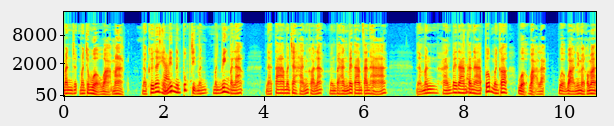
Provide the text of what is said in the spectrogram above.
มันมันจะเหวอหวามากนะคือถ้าเห็นนิดนึงปุ๊บจิตมันมันวิ่งไปแล้วนะตามันจะหันก่อนละ มันไปหันไปตามตัณหานะมันหันไปตามตัณหาปุ๊บมันก็เหวอหวาละเหวอหวานี่หมายความว่า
